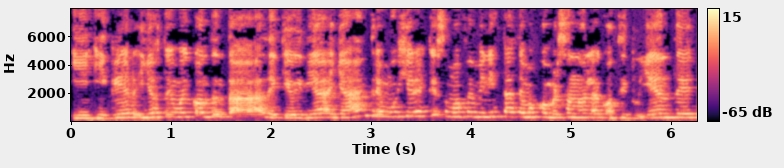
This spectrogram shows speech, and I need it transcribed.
Y, y, yo estoy muy contenta de que hoy día ya entre mujeres que somos feministas estemos conversando en la constituyente,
